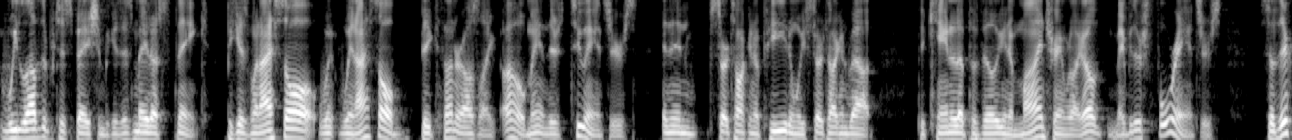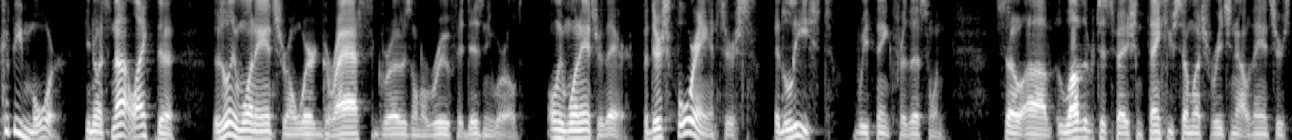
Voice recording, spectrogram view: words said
We love the participation because it's made us think. Because when I saw when, when I saw Big Thunder, I was like, oh man, there's two answers. And then start talking to Pete, and we start talking about the Canada Pavilion and Mine Train. We're like, oh, maybe there's four answers. So there could be more. You know, it's not like the there's only one answer on where grass grows on a roof at Disney World. Only one answer there. But there's four answers, at least, we think, for this one. So, uh, love the participation. Thank you so much for reaching out with answers.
